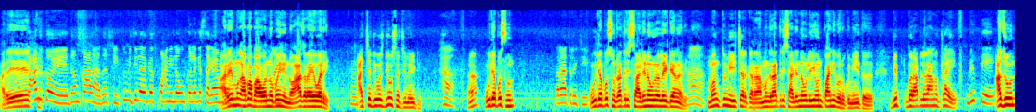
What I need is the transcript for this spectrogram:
अरे काढितोय दम काढा दर्शी तुम्ही दिलं लगेच पाणी लावून का लगेच सगळ्या अरे मग आबा भावांनो बहिणींनो आज रविवारी. आजच्या दिवस दिवसाची लाइट हा. हा? उद्यापासून. रात्रीची. उद्यापासून रात्री साडेनऊला लाइट येणार आहे. हा. मग तुम्ही विचार करा मग रात्री साडेनऊला येऊन पाणी भरू का मी इथं? बिप बरं आपल्या रानात काय आहे? बिबटे. अजून?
